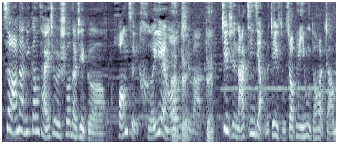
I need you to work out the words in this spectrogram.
孙老师，那您刚才就是说的这个黄嘴河燕鸥是吧？对，这是拿金奖的这一组照片，一共多少张？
